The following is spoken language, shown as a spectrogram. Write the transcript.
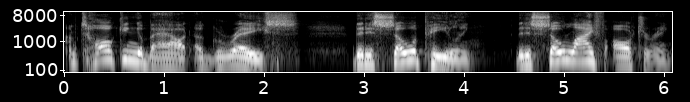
I'm talking about a grace that is so appealing that is so life altering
